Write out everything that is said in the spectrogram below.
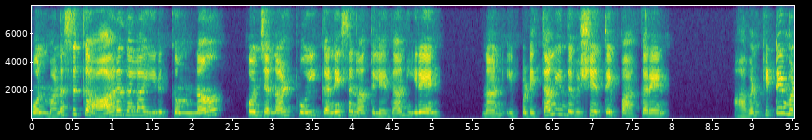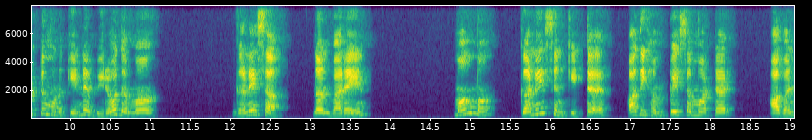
உன் மனசுக்கு ஆறுதலா இருக்கும்னா கொஞ்ச நாள் போய் கணேசநாத்திலே தான் இரேன் நான் இப்படித்தான் இந்த விஷயத்தை பார்க்கிறேன். அவன்கிட்டே மட்டும் உனக்கு என்ன விரோதமா? கணேசா நான் வரேன். மாமா கணேசன் கிட்ட அதிகம் பேச மாட்டார். அவன்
